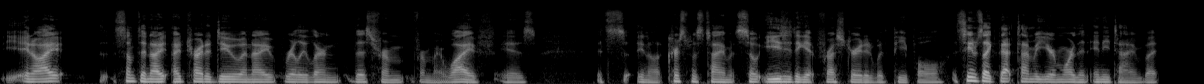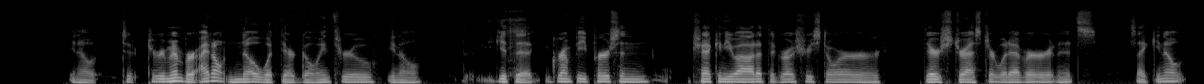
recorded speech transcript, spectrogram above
you know i something I, I try to do and i really learned this from from my wife is it's you know at christmas time it's so easy to get frustrated with people it seems like that time of year more than any time but you know, to, to remember, I don't know what they're going through. You know, you get the grumpy person checking you out at the grocery store or they're stressed or whatever. And it's, it's like, you know,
